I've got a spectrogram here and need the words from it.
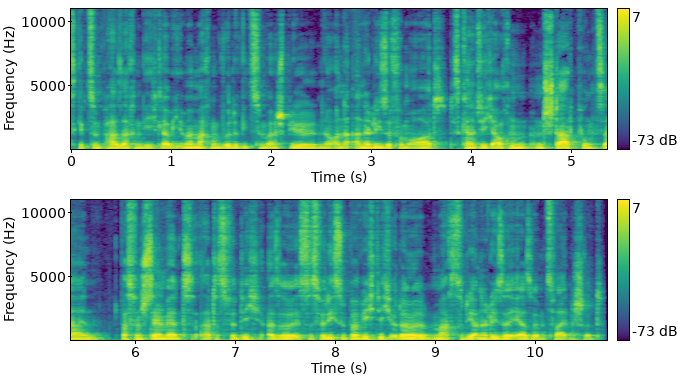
Es gibt so ein paar Sachen, die ich, glaube ich, immer machen würde, wie zum Beispiel eine Analyse vom Ort. Das kann natürlich auch ein, ein Startpunkt sein. Was für einen Stellenwert hat das für dich? Also ist das für dich super wichtig oder machst du die Analyse eher so im zweiten Schritt?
